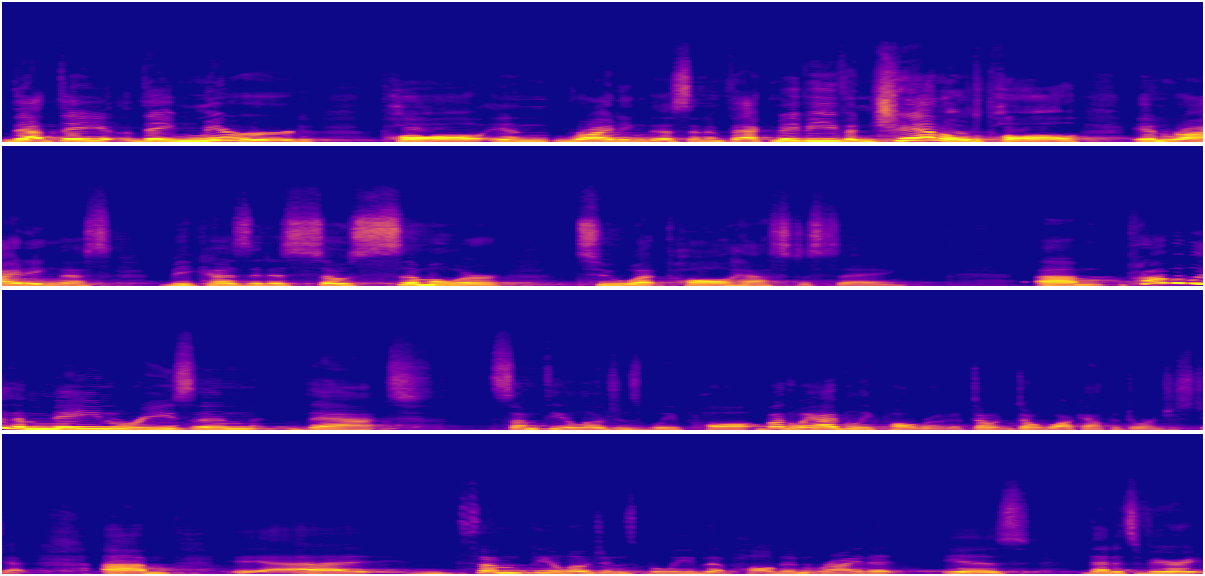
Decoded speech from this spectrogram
that they, they mirrored Paul in writing this, and in fact, maybe even channeled Paul in writing this because it is so similar to what Paul has to say. Um, probably the main reason that some theologians believe Paul, by the way, I believe Paul wrote it. Don't, don't walk out the door just yet. Um, uh, some theologians believe that Paul didn't write it, is that it's very,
